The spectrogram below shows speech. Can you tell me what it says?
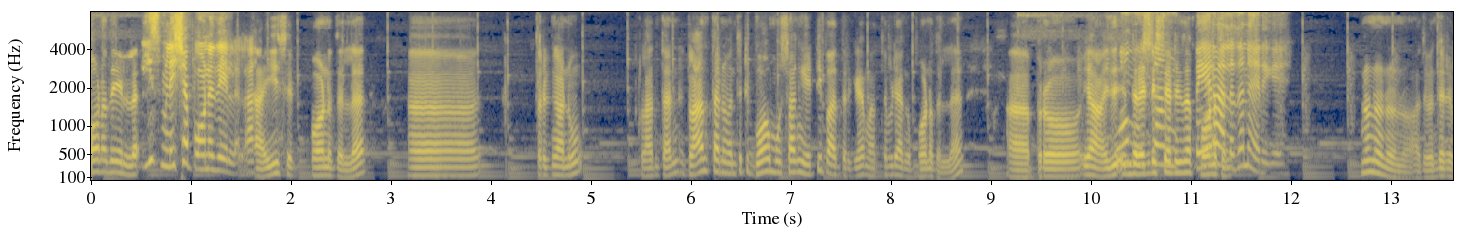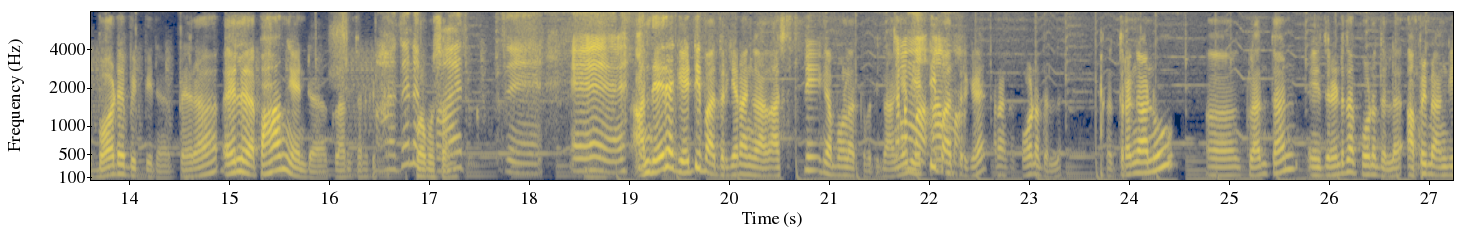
போனதே இல்ல. ஈஸ்ட் மலேசியா போனதே இல்லல ஈ சைட் போனது இல்ல திருங்கானு கிளாந்தான் கிளாந்தான் வந்துட்டு கோவா முசாங்க எட்டி பார்த்திருக்கேன். மத்தபடி அங்க போனது இல்ல அப்புறம் இந்த ரெண்டு ஸ்டேட்டுக்கு தான் போனது நோ நோ நோ அது வந்து பார்டர் பிட்வீன் பேரா இல்ல முசாங் பார்த்தேன். அஹ், அந்த ஏரியாக்கு எட்டி பார்த்திருக்கேன். நாங்க அஸ்லி கம்போல இருக்கு பாத்தீங்களா? அங்க எட்டி. பார்த்திருக்கேன். ஆனா அங்க போனது இல்ல திரங்கானு கிளாந்தான் இது ரெண்டு தான் போனது இல்ல அப்புறமே அங்க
